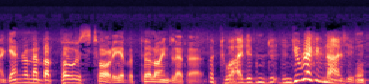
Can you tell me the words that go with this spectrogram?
Again, remember Poe's story of a purloined letter. But why didn't didn't you recognize him? Oh,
